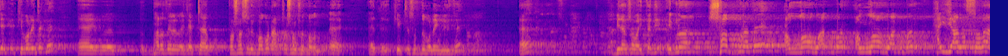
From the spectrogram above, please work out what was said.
যে কি বলে এটাকে? ভারতের ওই যে একটা প্রশাসনিক ভবন আর একটা সংসদ ভবন। কি একটা শব্দ বলে ইংরেজিতে? হ্যাঁ? বিধানসভা ইত্যাদি, এগুলো সবগুলাতে আল্লাহ আকবর আল্লাহ আকবর, হাইয়া আল্লাহ সালাহ,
